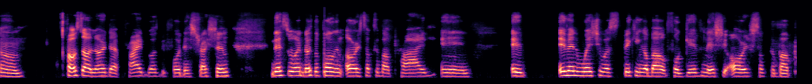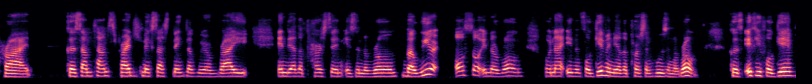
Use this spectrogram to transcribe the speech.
Um also I learned that pride goes before destruction. This one dr Pauline always talks about pride and it even when she was speaking about forgiveness, she always talked about pride. Because sometimes pride makes us think that we're right and the other person is in the wrong. But we are also in the wrong for not even forgiving the other person who's in the wrong. Because if you forgive,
